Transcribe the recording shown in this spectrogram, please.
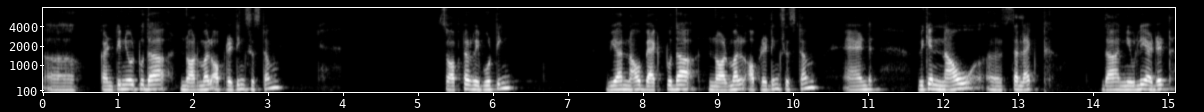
uh, continue to the normal operating system. So after rebooting we are now back to the normal operating system. And we can now uh, select the newly added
